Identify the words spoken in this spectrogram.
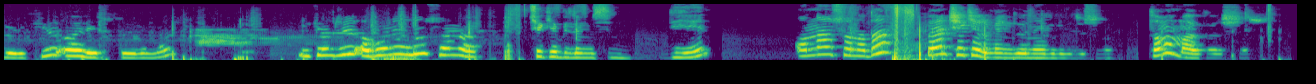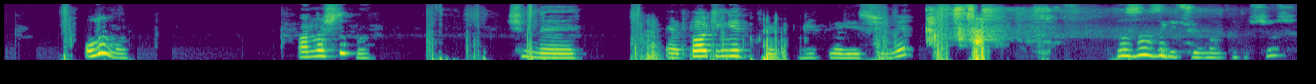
gerekiyor. Öyle istiyorum ben. İlk önce abone olun sonra çekebilir misin deyin ondan sonra da ben çekerim Angry Neighbor videosunu. Tamam mı arkadaşlar? Olur mu? Anlaştık mı? Şimdi evet parkinge gitme- gitmeliyiz şimdi. Hızlı hızlı geçiyorum arkadaşlar.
